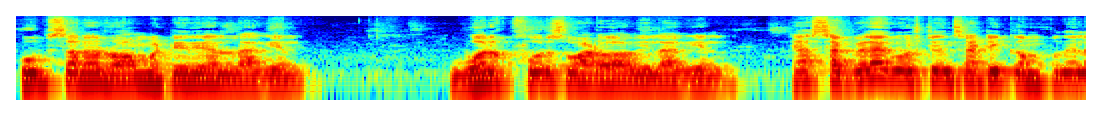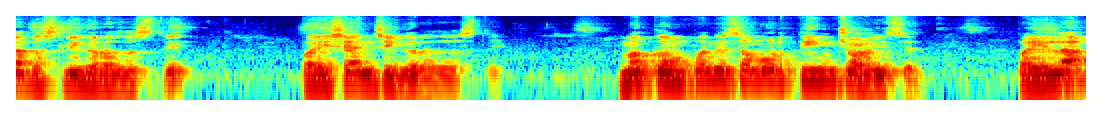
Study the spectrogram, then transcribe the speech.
खूप सारं रॉ मटेरियल लागेल. वर्कफोर्स वाढवावी लागेल. ह्या सगळ्या गोष्टींसाठी कंपनीला कसली गरज असते? पैशांची गरज असते. मग कंपनीसमोर तीन चॉईस आहेत. पहिला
